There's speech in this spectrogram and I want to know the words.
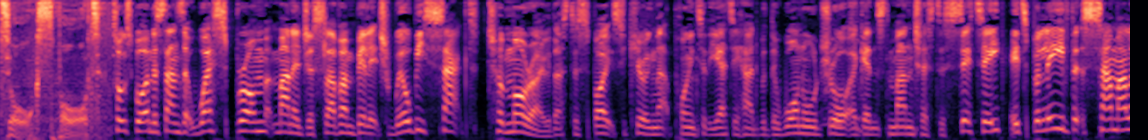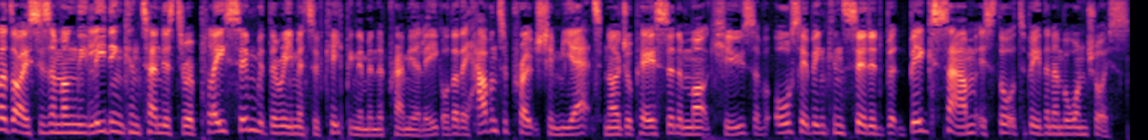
Talk Sport. Talksport understands that West Brom manager Slaven Bilic will be sacked tomorrow. That's despite securing that point at the Etihad with the one-all draw against Manchester City. It's believed that Sam Allardyce is among the leading contenders to replace him with the remit of keeping them in the Premier League, although they haven't approached him yet. Nigel Pearson and Mark Hughes have also been considered, but Big Sam is thought to be the number one choice.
